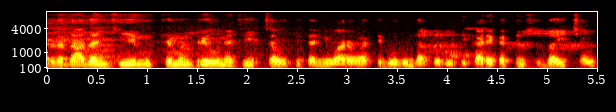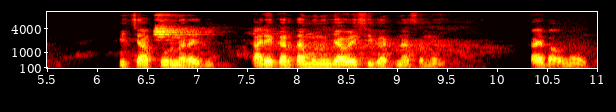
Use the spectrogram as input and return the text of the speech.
तर दादांची मुख्यमंत्री होण्याची इच्छा होती त्यांनी वारंवार ते बोलून दाखवली होती कार्यकर्त्यांची सुद्धा इच्छा होती. इच्छा पूर्ण राहिली. कार्यकर्ता म्हणून ज्यावेळेस ही घटना समजली काय भावना होती?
